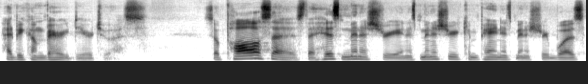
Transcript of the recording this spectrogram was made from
had become very dear to us. So Paul says that his ministry and his ministry companions' ministry was,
